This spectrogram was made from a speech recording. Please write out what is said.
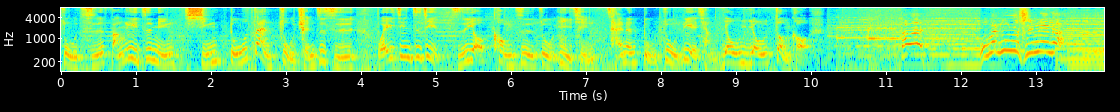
主持防疫之名，行独占主权之实。为今之计，只有控制住疫情，才能堵住列强悠悠众口。大人，我会不辱使命的。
